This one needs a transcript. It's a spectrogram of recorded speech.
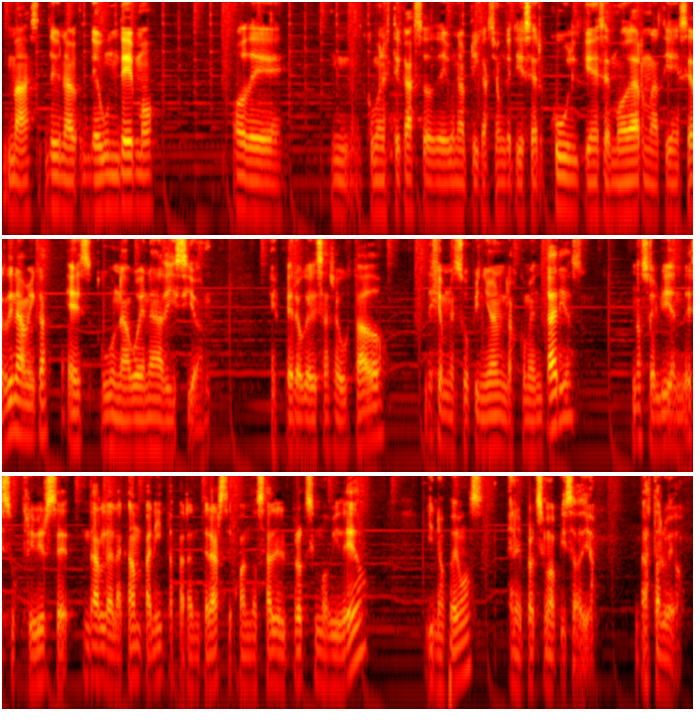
más de, una, de un demo o de, como en este caso, de una aplicación que tiene que ser cool, tiene que ser moderna, tiene que ser dinámica, es una buena adición. Espero que les haya gustado. Déjenme su opinión en los comentarios. No se olviden de suscribirse, darle a la campanita para enterarse cuando sale el próximo video. Y nos vemos en el próximo episodio. Hasta luego.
